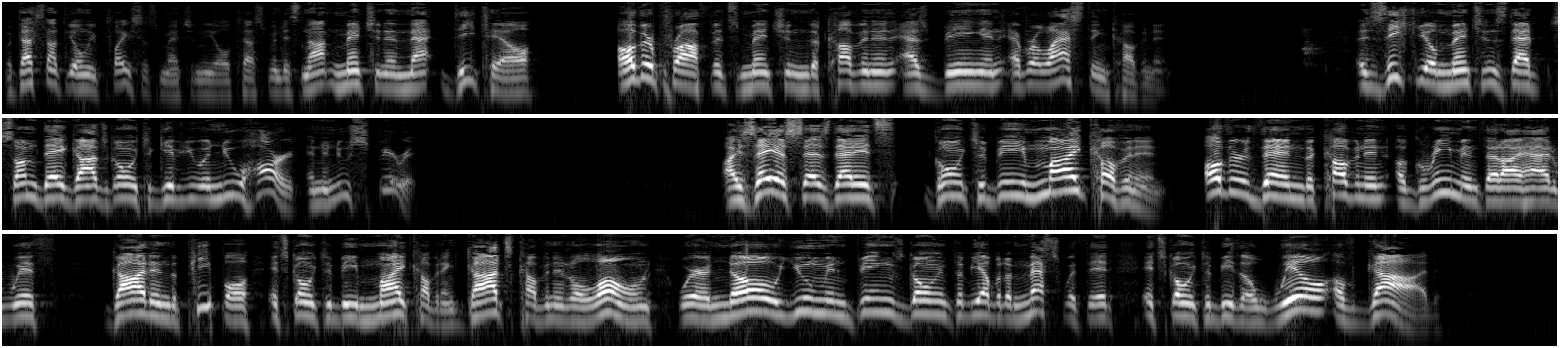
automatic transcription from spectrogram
But that's not the only place it's mentioned in the Old Testament. It's not mentioned in that detail. Other prophets mention the covenant as being an everlasting covenant. Ezekiel mentions that someday God's going to give you a new heart and a new spirit. Isaiah says that it's going to be my covenant, other than the covenant agreement that I had with God and the people, it's going to be my covenant, God's covenant alone, where no human being's going to be able to mess with it. It's going to be the will of God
